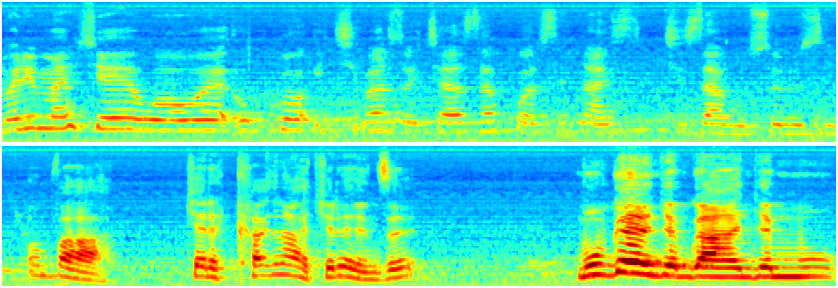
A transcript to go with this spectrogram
muri make wowe uko ikibazo cyaza kose nta kizagusubiza inyuma? Kereka nta kirenze. Mu bwenge bwanjye mu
